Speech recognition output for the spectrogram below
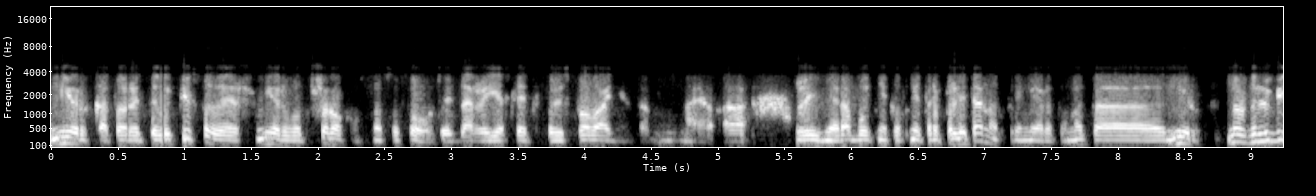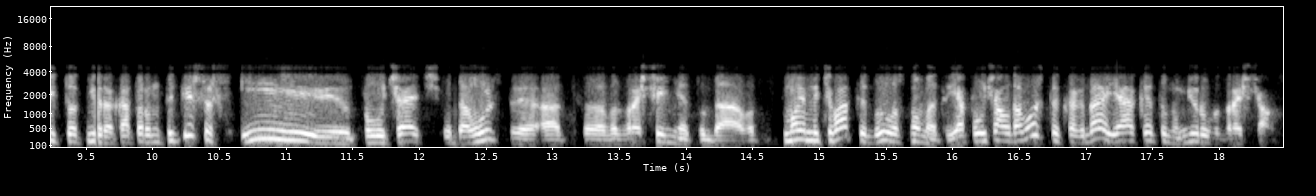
мир, который ты выписываешь, мир вот в широком смысле слова. То есть даже если это повествование, там, не знаю, о жизни работников метрополитена, к примеру, там, это мир нужно любить тот мир, о котором ты пишешь, и получать удовольствие от э, возвращения туда. Вот моей мотивацией было в основном это. Я получал удовольствие, когда я к этому миру возвращался.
